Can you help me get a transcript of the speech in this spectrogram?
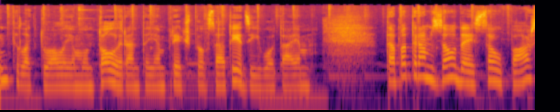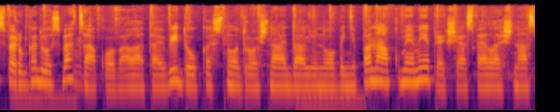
intelektuālajiem un tolerantajiem priekšpilsētu iedzīvotājiem. Tāpat Rams zaudēja savu pārsvaru gados vecāko vēlētāju vidū, kas nodrošināja daļu no viņa panākumiem iepriekšējās vēlēšanās.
